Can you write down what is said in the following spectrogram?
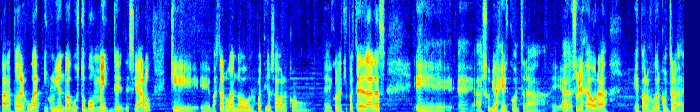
para poder jugar, incluyendo a Augusto Bomme de, Seattle, que eh, va a estar jugando unos partidos ahora con, eh, con el equipo este de Dallas, eh, a su viaje contra, su viaje ahora para jugar contra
